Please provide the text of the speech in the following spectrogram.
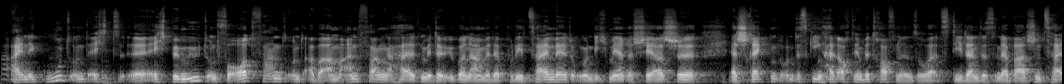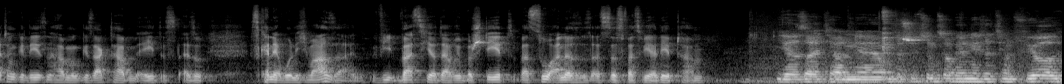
eine gut und echt, äh, echt bemüht und vor Ort fand und aber am Anfang angefangen halt mit der Übernahme der Polizeimeldung und nicht mehr Recherche erschreckend. Und es ging halt auch den Betroffenen so, als die dann das in der Badischen Zeitung gelesen haben und gesagt haben, ey, das, also, das kann ja wohl nicht wahr sein, wie, was hier darüber steht, was so anders ist als das, was wir erlebt haben. Ihr seid ja eine Unterstützungsorganisation für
